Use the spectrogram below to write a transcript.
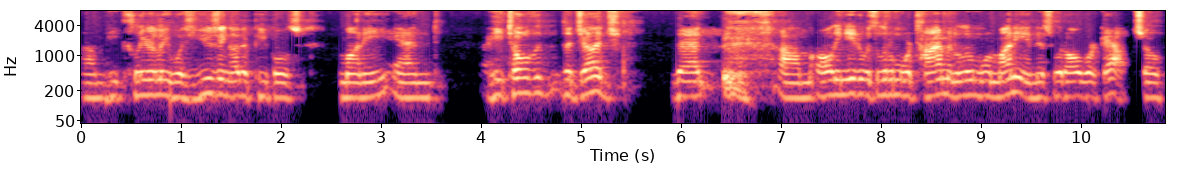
Um, he clearly was using other people's money, and he told the, the judge that um, all he needed was a little more time and a little more money, and this would all work out. So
